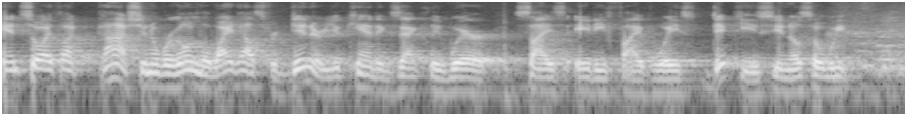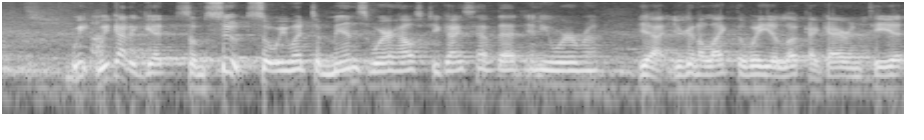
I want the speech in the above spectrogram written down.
and so I thought, gosh, you know, we're going to the White House for dinner. You can't exactly wear size 85 waist Dickies, you know, so we, we, we got to get some suits. So we went to Men's Wearhouse. Do you guys have that anywhere around? Yeah, you're going to like the way you look, I guarantee it.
